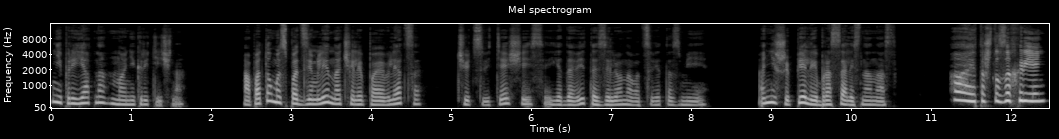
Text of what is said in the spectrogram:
Неприятно, но не критично. А потом из-под земли начали появляться чуть светящиеся ядовито-зеленого цвета змеи. Они шипели и бросались на нас. «А, это что за хрень?»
